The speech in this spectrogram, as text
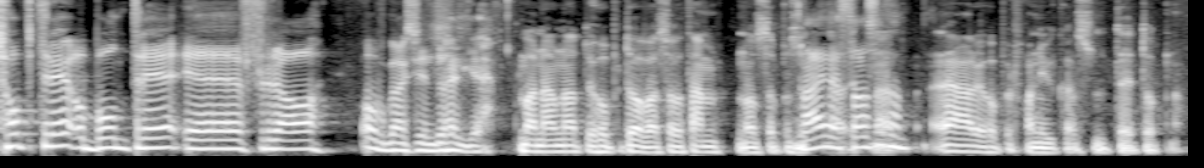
topp tre og bånd tre fra overgangsvindu, Helge. Bare nevne at du hoppet over Southampton også. på Nei, jeg sa Southampton. Jeg hadde hoppet fra Newcastle til Tottenham,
